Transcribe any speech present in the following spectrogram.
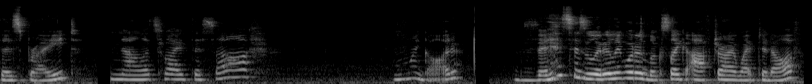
this bright? Now let's wipe this off. Oh my god. This is literally what it looks like after I wiped it off.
